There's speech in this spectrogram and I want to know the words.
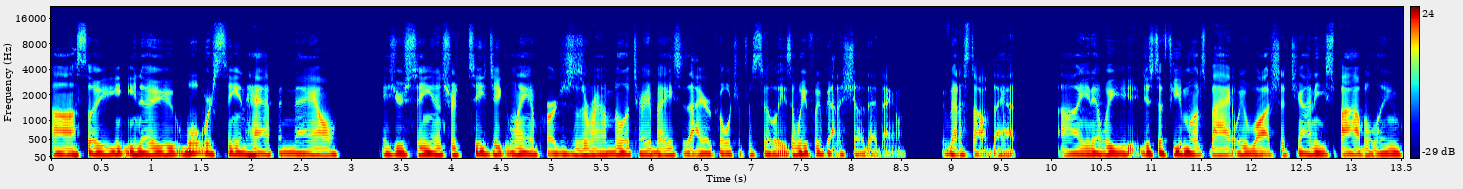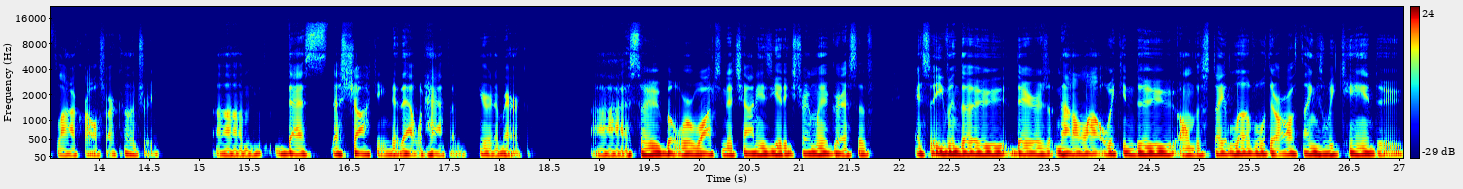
Uh, so, you, you know, what we're seeing happen now is you're seeing strategic land purchases around military bases, agriculture facilities, and we've, we've got to shut that down. We've got to stop that. Uh, you know, we just a few months back we watched a Chinese spy balloon fly across our country. Um, that's that's shocking that that would happen here in America. Uh, so, but we're watching the Chinese get extremely aggressive, and so even though there's not a lot we can do on the state level, there are things we can do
